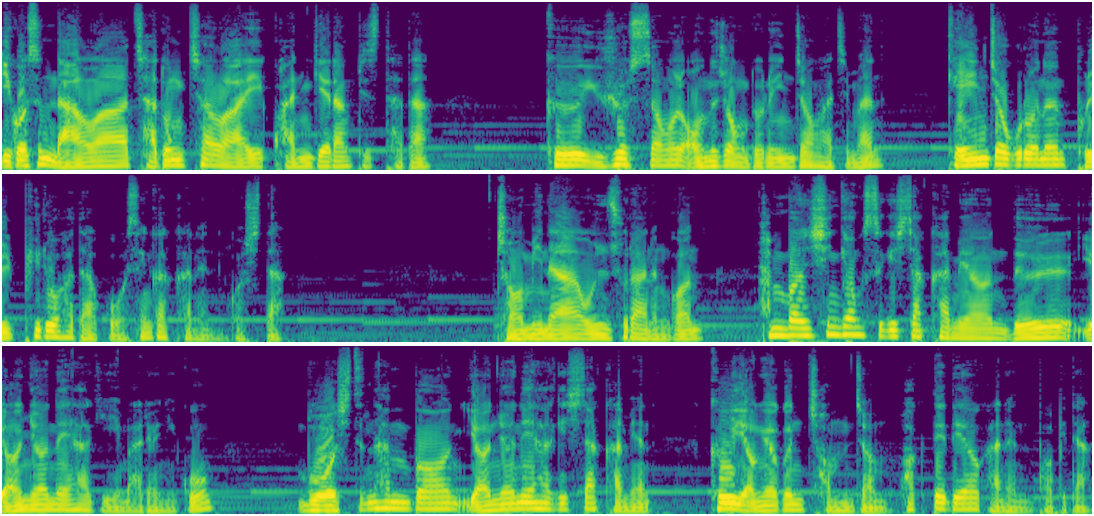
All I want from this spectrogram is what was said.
이것은 나와 자동차와의 관계랑 비슷하다. 그 유효성을 어느 정도는 인정하지만 개인적으로는 불필요하다고 생각하는 것이다. 점이나 운수라는 건 한번 신경 쓰기 시작하면 늘 연연해 하기 마련이고 무엇이든 한번 연연해 하기 시작하면 그 영역은 점점 확대되어 가는 법이다.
